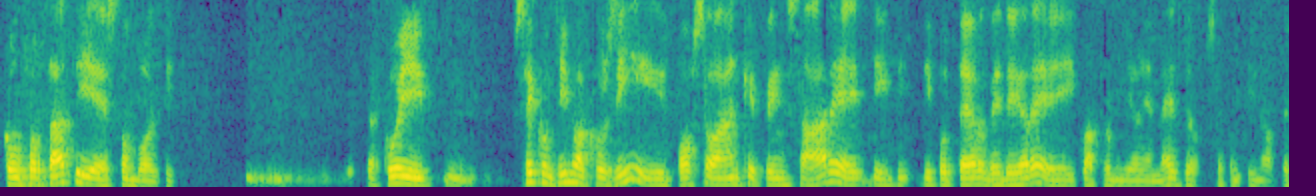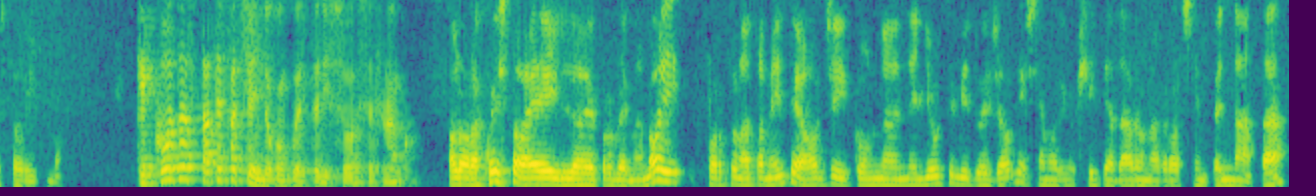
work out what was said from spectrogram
confortati e sconvolti. Per cui se continua così posso anche pensare di, di, di, poter vedere i 4 milioni e mezzo se continua a questo ritmo. Che cosa state facendo con queste risorse, Franco? Allora, questo è il problema. Noi fortunatamente oggi, con, negli ultimi due giorni, siamo riusciti a dare una grossa impennata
